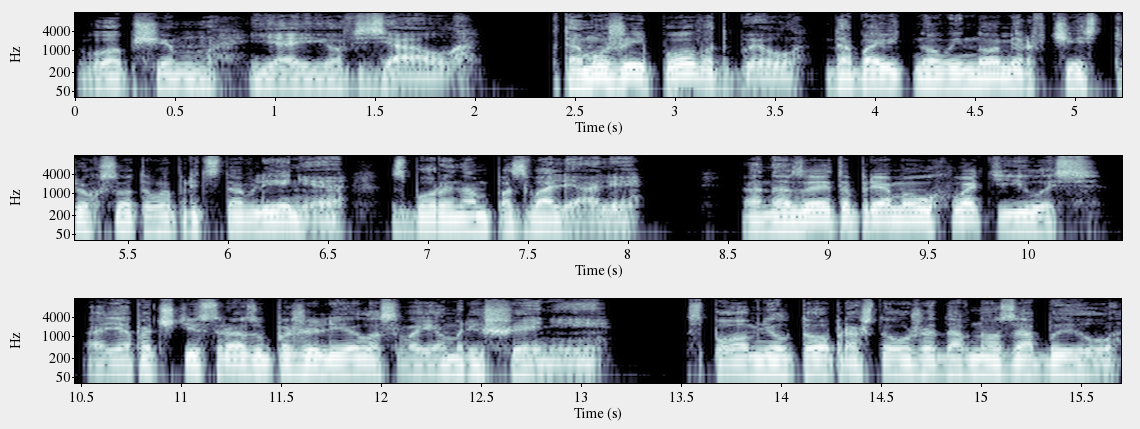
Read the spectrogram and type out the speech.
В общем, я ее взял. К тому же и повод был — добавить новый номер в честь трехсотого представления, сборы нам позволяли. Она за это прямо ухватилась, а я почти сразу пожалел о своем решении. Вспомнил то, про что уже давно забыл.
